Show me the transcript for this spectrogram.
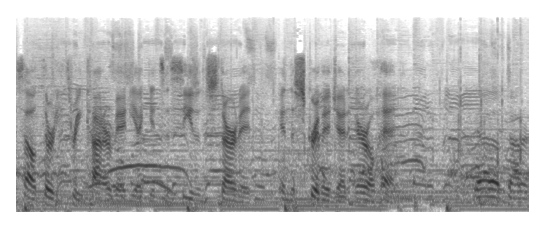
That's how 33 Connor Vadia gets a season started in the scrimmage at Arrowhead. Yeah, that's Connor.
